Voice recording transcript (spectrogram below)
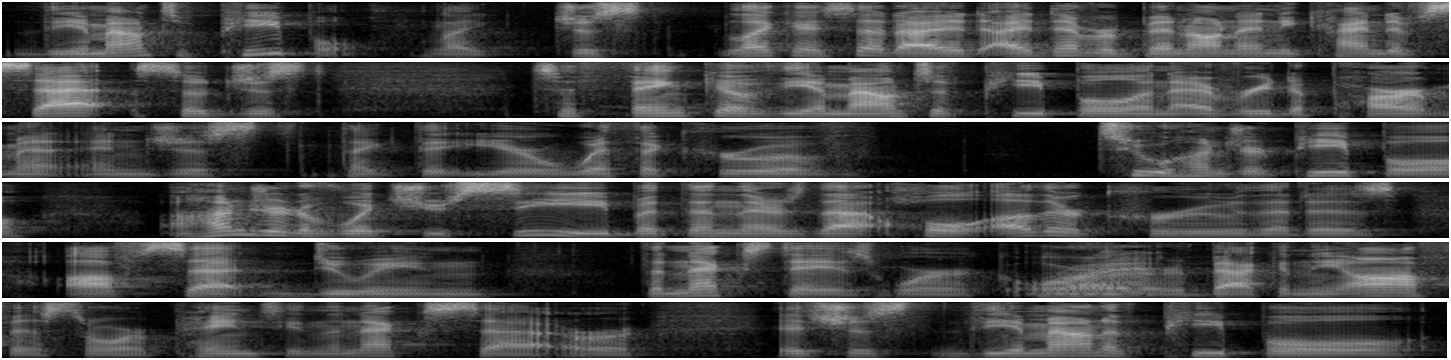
the amount of people like just like i said I'd, I'd never been on any kind of set so just to think of the amount of people in every department and just like that you're with a crew of 200 people 100 of which you see but then there's that whole other crew that is offset doing the next day's work or Right. back in the office or painting the next set or it's just the amount of people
